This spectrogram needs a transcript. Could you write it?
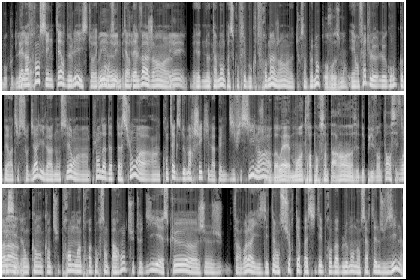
beaucoup de lait. mais la quoi. France, c'est une terre de lait historiquement, Oui, oui, c'est une terre d'élevage, hein, euh, Oui, notamment parce qu'on fait beaucoup de fromage, hein, euh, tout simplement. Heureusement. Et en fait, le, le groupe coopératif Sodial, il a annoncé un, plan d'adaptation à un contexte de marché qu'il appelle difficile. Hein. Ah bah ouais, moins 3% par an euh, depuis 20 ans, c'est voilà, difficile. donc quand, quand tu prends moins 3% par an, tu te dis est-ce que je, je- enfin voilà, ils étaient en surcapacité probablement dans certaines usines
